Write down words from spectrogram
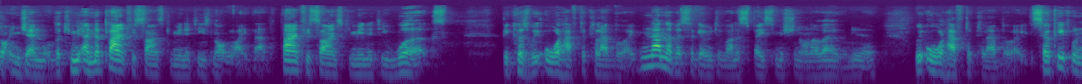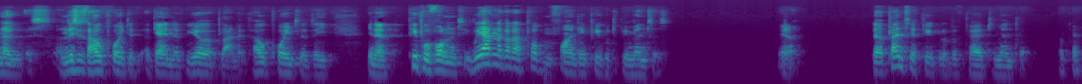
not in general. The, and the planetary science community is not like that. The planetary science community works because we all have to collaborate. None of us are going to run a space mission on our own, you know. We all have to collaborate. So people know this. And this is the whole point, of, again, of Europlanet, the whole point of the you know, people volunteer. We haven't got a problem finding people to be mentors. You know, there are plenty of people who are prepared to mentor. Okay.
